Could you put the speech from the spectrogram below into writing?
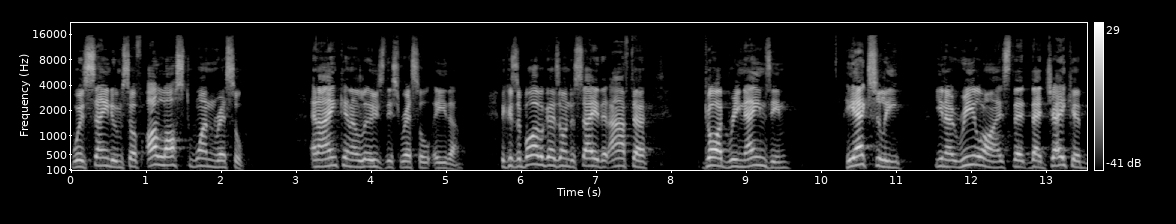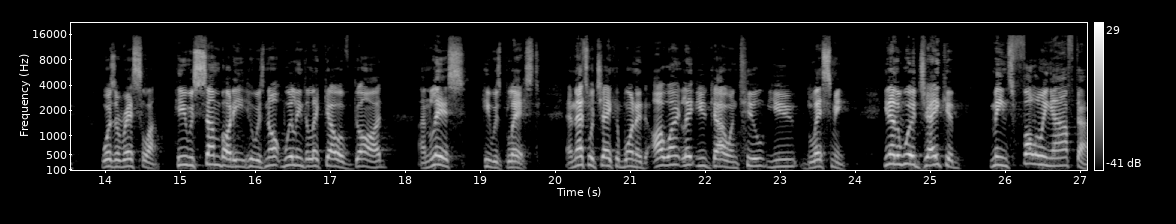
was saying to himself, I lost one wrestle, and I ain't going to lose this wrestle either. Because the Bible goes on to say that after God renames him, he actually, you know, realized that, that Jacob was a wrestler. He was somebody who was not willing to let go of God unless he was blessed. And that's what Jacob wanted. I won't let you go until you bless me. You know, the word Jacob means following after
